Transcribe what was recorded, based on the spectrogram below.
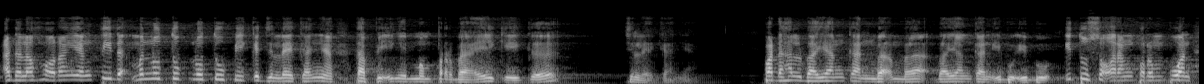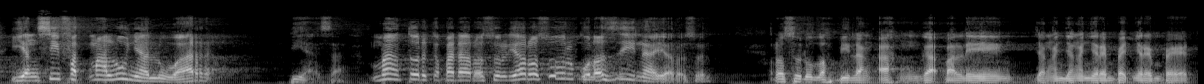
adalah orang yang tidak menutup-nutupi kejelekannya, tapi ingin memperbaiki kejelekannya. Padahal bayangkan mbak-mbak, bayangkan ibu-ibu, itu seorang perempuan yang sifat malunya luar biasa. Matur kepada Rasul, ya Rasul, kula zina ya Rasul. Rasulullah bilang, ah enggak paling, jangan-jangan nyerempet-nyerempet.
